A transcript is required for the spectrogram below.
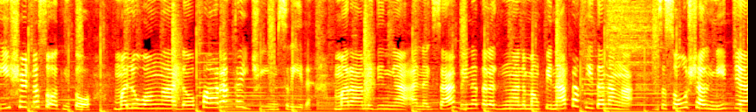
t-shirt na suot nito. Maluwang nga daw para kay James Reid. Marami din nga ang nagsabi na talaga nga namang pinapakita na nga sa social media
